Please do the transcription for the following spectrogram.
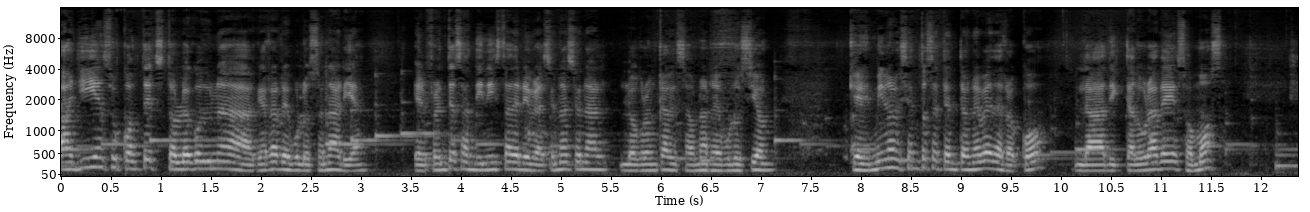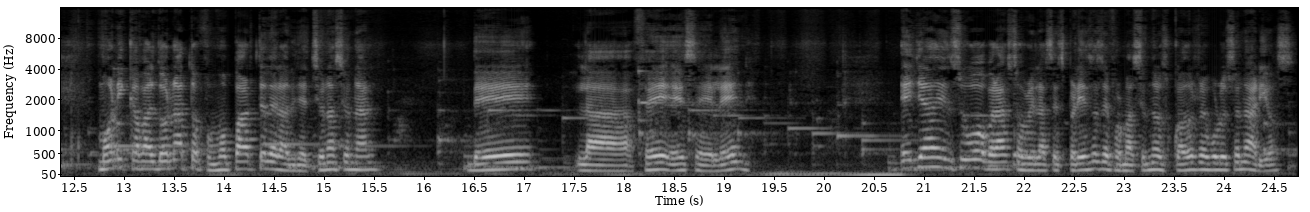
Allí en su contexto, luego de una guerra revolucionaria, el Frente Sandinista de Liberación Nacional logró encabezar una revolución que en 1979 derrocó la dictadura de Somoza Mónica Baldonato formó parte de la Dirección Nacional de la FSLN. Ella en su obra sobre las experiencias de formación de los cuadros revolucionarios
